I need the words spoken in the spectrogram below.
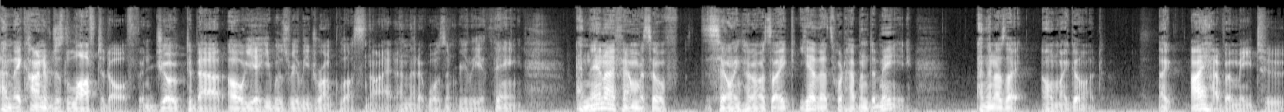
and they kind of just laughed it off and joked about, oh yeah, he was really drunk last night, and that it wasn't really a thing. And then I found myself telling her, I was like, yeah, that's what happened to me. And then I was like, oh my god, like I have a Me Too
